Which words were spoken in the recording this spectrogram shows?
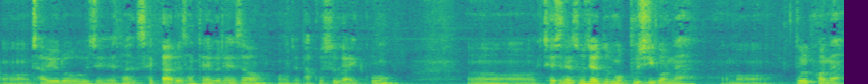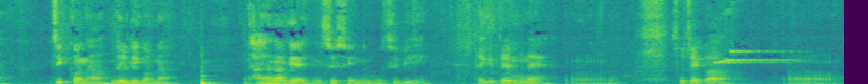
어, 자유로 이제 선- 색깔을 선택을 해서 어, 이제 바꿀 수가 있고 어, 제시된 소재도 뭐 부시거나, 뭐, 뚫거나, 찢거나, 늘리거나, 다양하게 쓸 수 있는 모습이 되기 때문에, 어, 소재가, 어,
